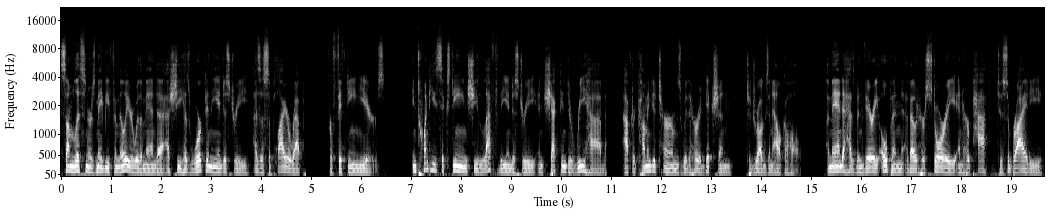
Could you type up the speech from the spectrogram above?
Some listeners may be familiar with Amanda as she has worked in the industry as a supplier rep for 15 years. In 2016, she left the industry and checked into rehab after coming to terms with her addiction to drugs and alcohol. Amanda has been very open about her story and her path to sobriety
